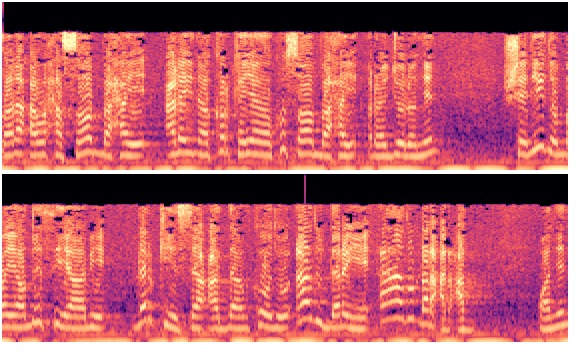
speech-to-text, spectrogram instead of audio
dalaca waxaa soo baxay calaynaa korkayaga ku soo baxay rajulu nin shadiidu bayaadi hiyaabi dharkiisa caddaankoodu aada u daran yahay aada u dhar cadcad. Waa nin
